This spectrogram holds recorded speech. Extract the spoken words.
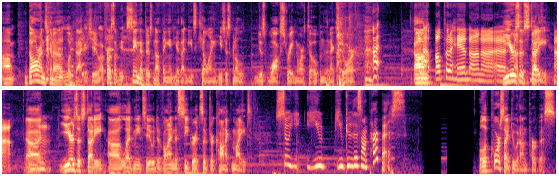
Um, Dalrin's gonna look back at you. Uh, First off, he- seeing that there's nothing in here that needs killing, he's just gonna just walk straight north to open the next door. I, Um, I'll put a hand on uh, uh Years on of study. Res- ah. uh, Years of study uh, led me to divine the secrets of draconic might. so y- you you do this on purpose? Well, of course I do it on purpose.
